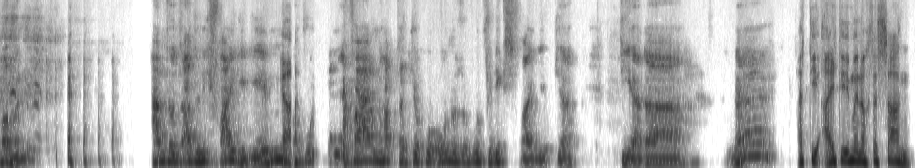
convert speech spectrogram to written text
wollen wir nicht. haben sie uns also nicht freigegeben, ja. obwohl ich dann erfahren habe, dass Yoko Ono so gut wie nichts freigibt, ja. Die ja da, ne, hat die Alte immer noch das Sagen?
